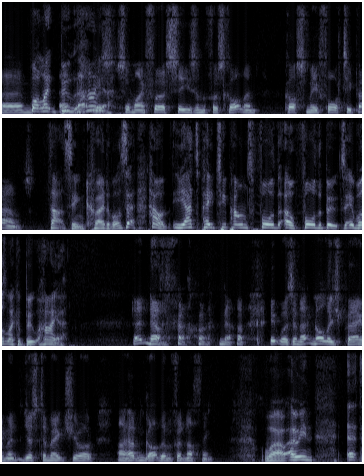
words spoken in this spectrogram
Um, what, like boot hire? Was, so my first season for Scotland cost me forty pounds. That's incredible. So, how on, you had to pay two pounds for the oh for the boots. It wasn't like a boot hire. Uh, no, no, no. It was an acknowledged payment just to make sure I hadn't got them for nothing. Wow. I mean, it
